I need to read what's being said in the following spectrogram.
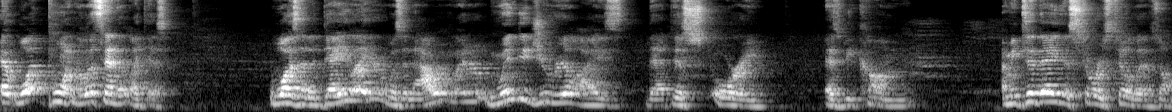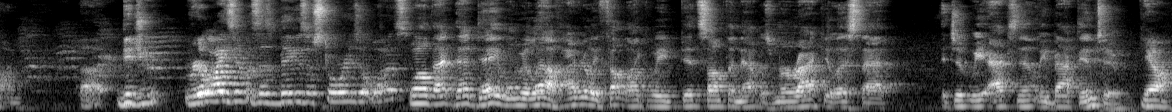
at what point? Well, let's end it like this. Was it a day later? Was it an hour later? When did you realize that this story has become? I mean, today this story still lives on. Uh, did you realize it was as big as a story as it was? Well, that, that day when we left, I really felt like we did something that was miraculous that it just we accidentally backed into. Yeah.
